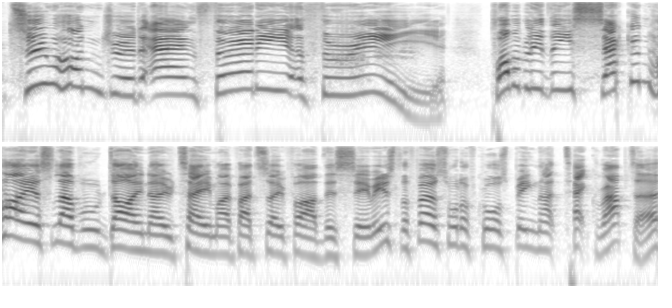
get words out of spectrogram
233. Probably the second highest level dino tame I've had so far this series. The first one, of course, being that Tek Raptor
